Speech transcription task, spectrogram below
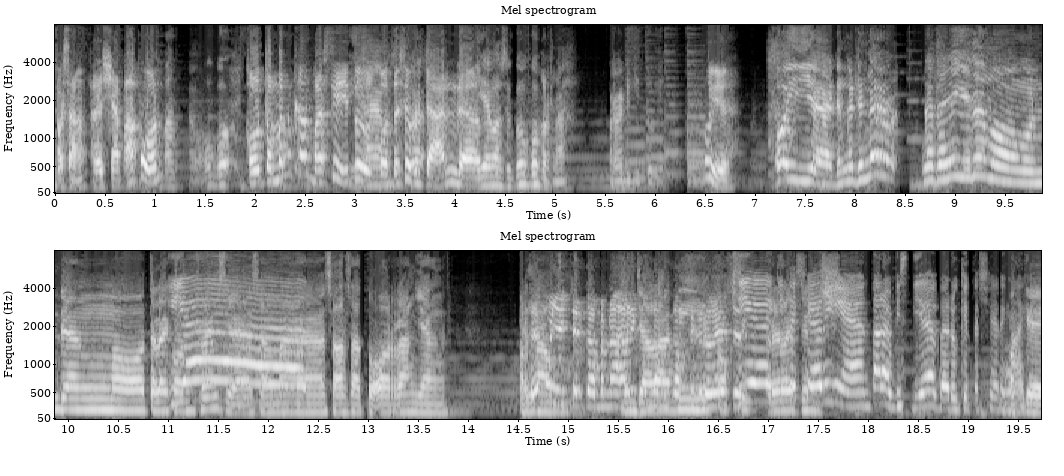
Pasang eh, siapa pun Oh, kalau temen kan pasti itu Iya, konteksnya gua- bercanda Iya maksud gue, gue pernah pernah digituin. oh iya Oh iya, denger-dengar katanya kita mau ngundang mau telekonferensi Iya. ya sama salah satu orang yang saya pernah. punya cerita menarik menjalani toxic relation toxic Iya, kita sharing ya. Ntar abis dia baru kita sharing lagi. Oke,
